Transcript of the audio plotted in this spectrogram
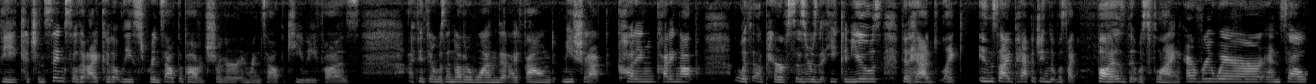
the kitchen sink so that I could at least rinse out the powdered sugar and rinse out the kiwi fuzz. I think there was another one that I found Meshach cutting cutting up with a pair of scissors that he can use that had like inside packaging that was like fuzz that was flying everywhere. And so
